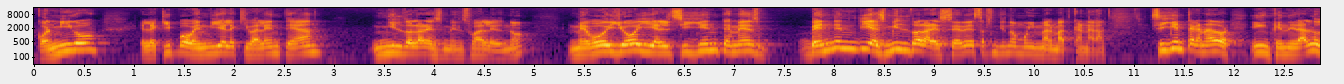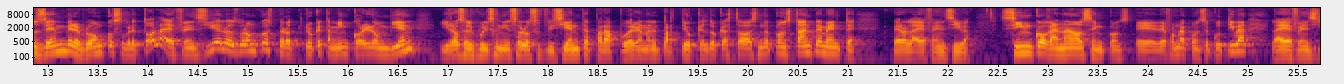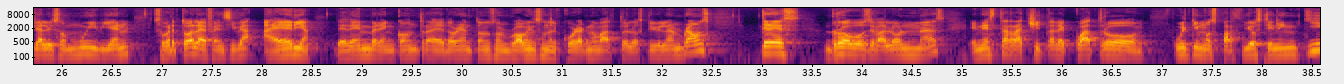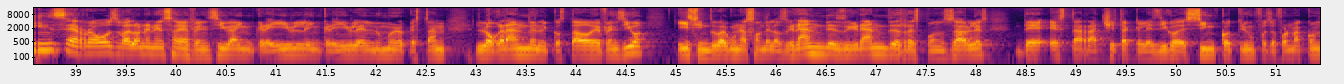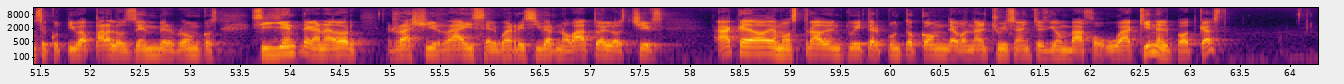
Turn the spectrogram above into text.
Conmigo, el equipo vendía el equivalente a mil dólares mensuales, ¿no? Me voy yo y el siguiente mes venden 10 mil dólares. Se debe estar sintiendo muy mal Matt Canada. Siguiente ganador, en general los Denver Broncos, sobre todo la defensiva de los Broncos, pero creo que también corrieron bien y Russell Wilson hizo lo suficiente para poder ganar el partido, que es lo que ha estado haciendo constantemente, pero la defensiva. Cinco ganados eh, de forma consecutiva, la defensiva lo hizo muy bien, sobre todo la defensiva aérea de Denver en contra de Dorian Thompson Robinson, el quarterback novato de los Cleveland Browns. Tres robos de balón más en esta rachita de cuatro últimos partidos tienen 15 robos de balón en esa defensiva. Increíble, increíble el número que están logrando en el costado defensivo. Y sin duda alguna son de los grandes, grandes responsables de esta rachita que les digo de 5 triunfos de forma consecutiva para los Denver Broncos. Siguiente ganador, Rashid Rice, el wide receiver novato de los Chiefs. Ha quedado demostrado en twitter.com diagonal Chuy Sánchez-bajo o aquí en el podcast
